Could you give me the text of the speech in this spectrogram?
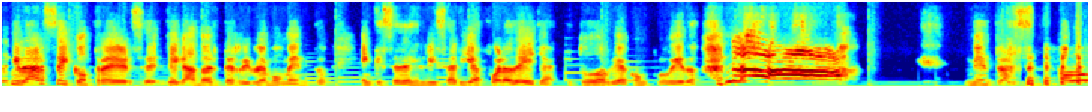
retirarse y contraerse, llegando al terrible momento en que se deslizaría fuera de ella y todo habría concluido. ¡No! Mientras todo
